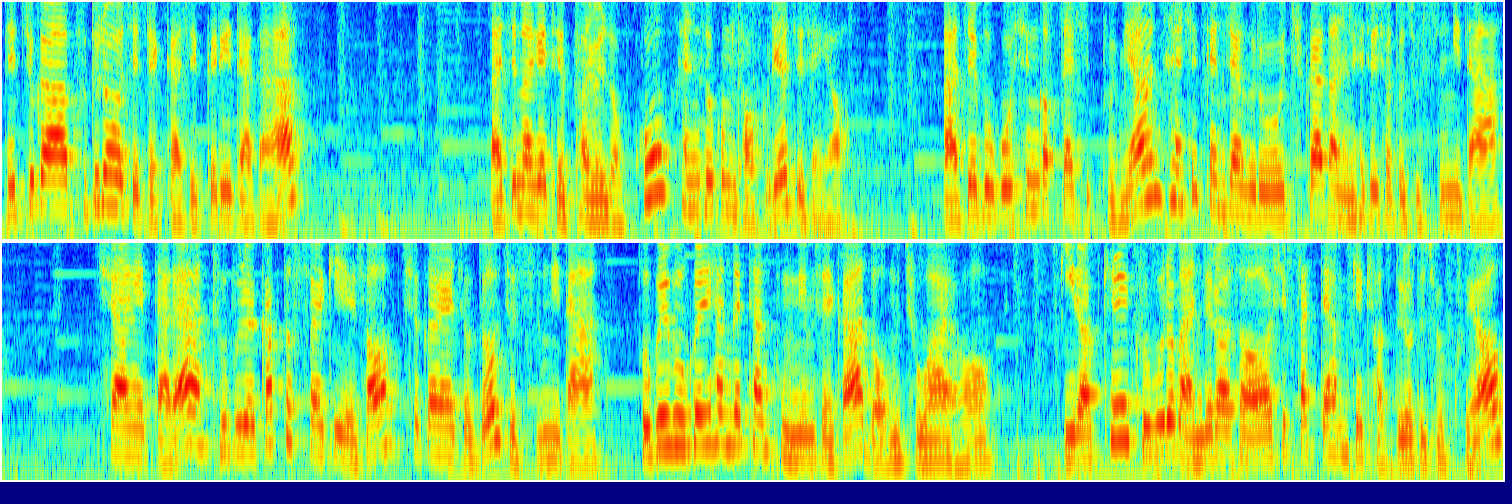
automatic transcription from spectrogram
배추가 부드러워질 때까지 끓이다가 마지막에 대파를 넣고 한 소금 더 끓여주세요. 맛을 보고 싱겁다 싶으면 한식 간장으로 추가 간을 해주셔도 좋습니다. 취향에 따라 두부를 깍둑 썰기해서 추가해줘도 좋습니다. 보글보글 향긋한 국 냄새가 너무 좋아요. 이렇게 국으로 만들어서 식사 때 함께 곁들여도 좋고요.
